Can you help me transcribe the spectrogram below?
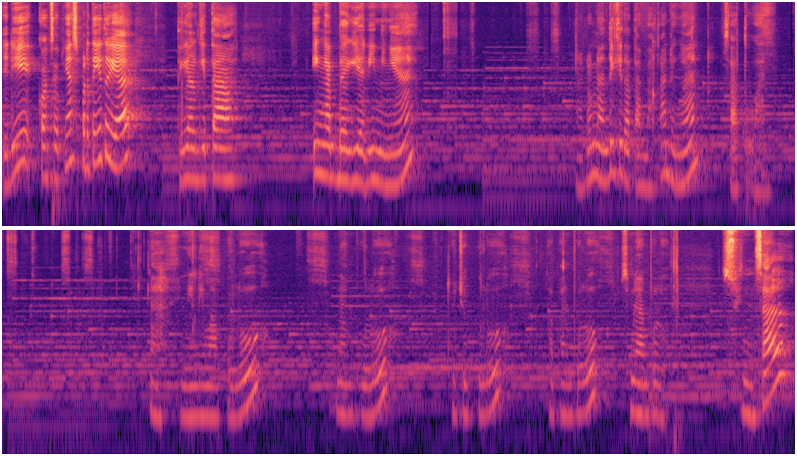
Jadi konsepnya seperti itu ya. Tinggal kita ingat bagian ininya. Lalu nanti kita tambahkan dengan satuan. Nah, ini 50, 60, 70, 80, 90. Swinsal,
